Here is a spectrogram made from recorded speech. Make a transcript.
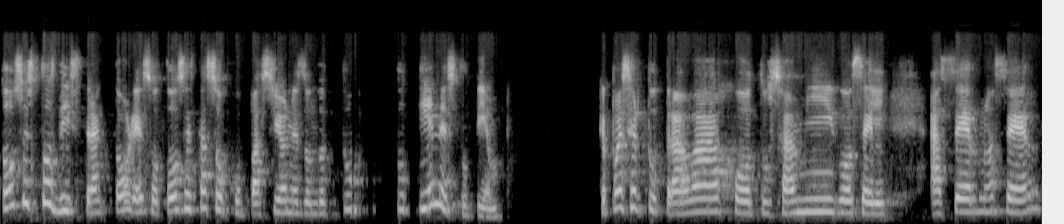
todos estos distractores o todas estas ocupaciones donde tú, tú tienes tu tiempo, que puede ser tu trabajo, tus amigos, el hacer, no hacer,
